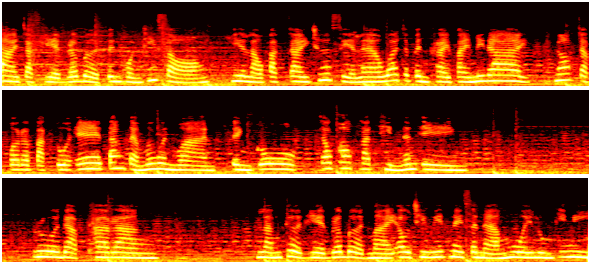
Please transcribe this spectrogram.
ตายจากเหตุระเบิดเป็นหนที่สองเฮียเหลาปักใจชื่อเสียแล้วว่าจะเป็นใครไปไม่ได้ นอกจากปรปักตัวเอตั้งแต่เมื่อวันวาน เต็งโก้ เจ้าพ่อพลัดถิ่นนั่นเอง รัวดับคารัง หลังเกิดเหตุระเบิดหมายเอาชีวิตในสนามมวยลุมพินี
